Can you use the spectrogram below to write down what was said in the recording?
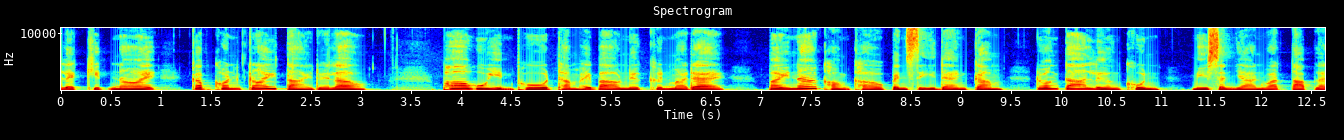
เล็กคิดน้อย กับคนใกล้ตายด้วยเล่า พ่อหูหยินพูดทำให้บ่าวนึกขึ้นมาได้ ใบหน้าของเขาเป็นสีแดงกำ่ำดวงตาเหลืองขุ่น มีสัญญาณว่าตับและ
